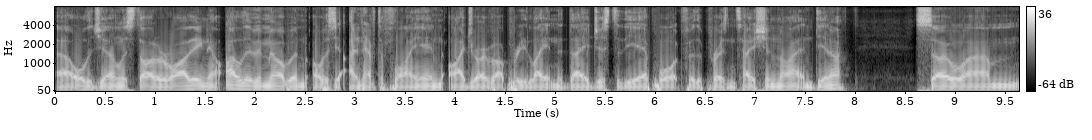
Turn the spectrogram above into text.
Uh, all the journalists started arriving. Now, I live in Melbourne. Obviously, I didn't have to fly in. I drove up pretty late in the day just to the airport for the presentation night and dinner. So, um,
